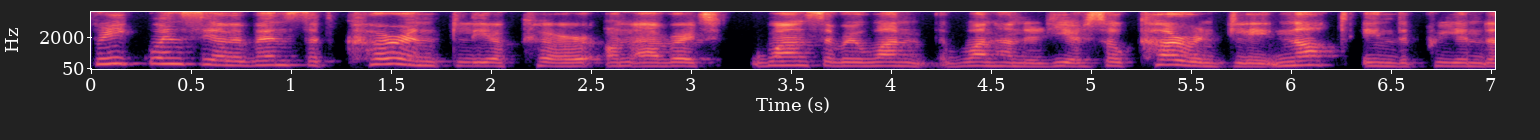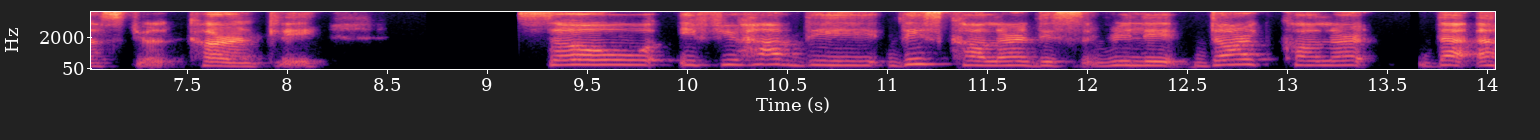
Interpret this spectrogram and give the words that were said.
frequency of events that currently occur on average once every one 100 years. So currently, not in the pre-industrial, currently. So if you have the this color, this really dark color, that a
